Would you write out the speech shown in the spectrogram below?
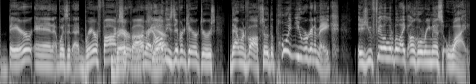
Bear and was it uh, Brer Fox? Brer Fox, right, yeah. all these different characters that were involved. So the point you were going to make is you feel a little bit like Uncle Remus. Why?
